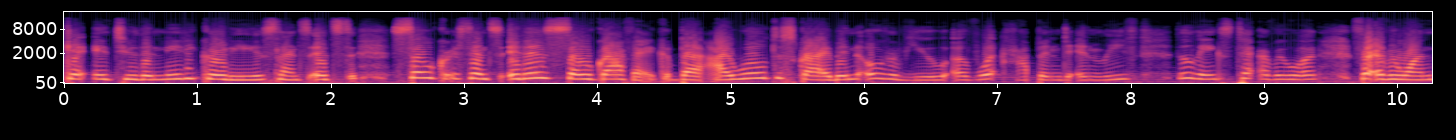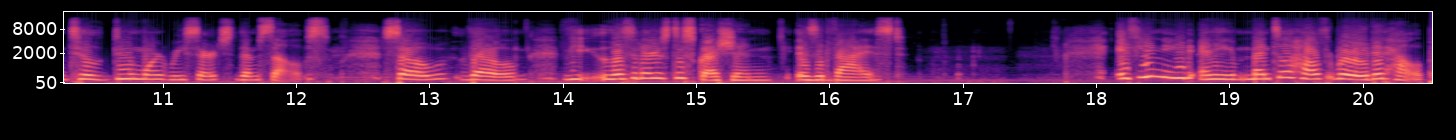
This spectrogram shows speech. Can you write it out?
get into the nitty gritty since it's so since it is so graphic, but I will describe an overview of what happened and leave the links to everyone for everyone to do more research themselves. So, though, listeners' discretion is advised. If you need any mental health related help,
